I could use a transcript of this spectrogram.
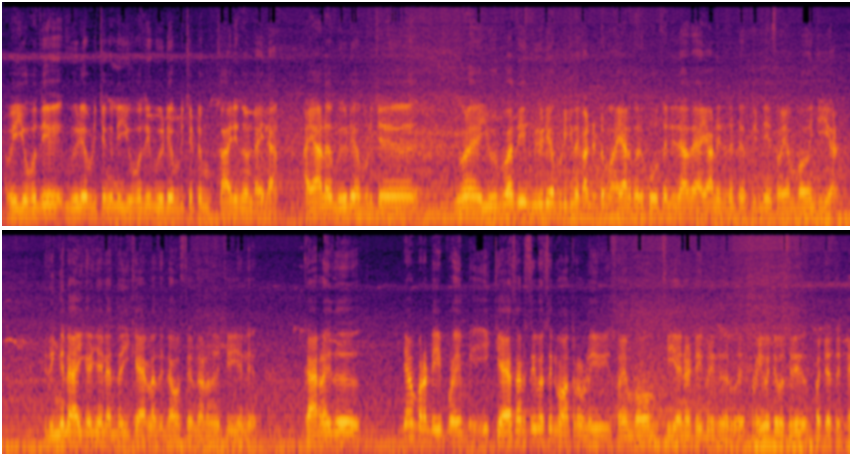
അപ്പോൾ ഈ യുവതി വീഡിയോ പിടിച്ചെങ്കിലും യുവതി വീഡിയോ പിടിച്ചിട്ടും കാര്യമൊന്നും ഉണ്ടായില്ല. അയാൾ വീഡിയോ പിടിച്ച് ഇവ യുവതി വീഡിയോ പിടിക്കുന്നത് കണ്ടിട്ടും അയാൾക്കൊരു കൂത്തലില്ലാതെ അയാൾ ഇരുന്നിട്ട് പിന്നെയും സ്വയംഭോഗം ചെയ്യുകയാണ്. ഇതിങ്ങനെ ആയിക്കഴിഞ്ഞാൽ എന്താ ഈ കേരളത്തിന്റെ അവസ്ഥ എന്താണെന്ന് വെച്ച് കഴിഞ്ഞാൽ കാരണം ഇത് ഞാൻ പറയട്ടെ ഈ ഈ കെ എസ് ആർ സി ബസ്സിൽ മാത്രമേ ഉള്ളൂ ഈ സ്വയംഭവം ചെയ്യാനായിട്ട് ഇവർ കയറുന്നത്. പ്രൈവറ്റ് ബസ്സിൽ പറ്റത്തില്ല.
